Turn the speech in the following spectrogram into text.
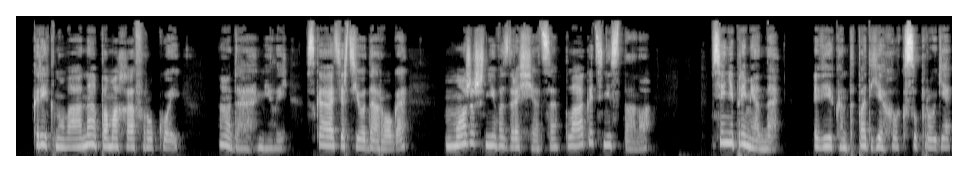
— крикнула она, помахав рукой. «О да, милый, с катертью дорога. Можешь не возвращаться, плакать не стану». «Все непременно». Викант подъехал к супруге.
